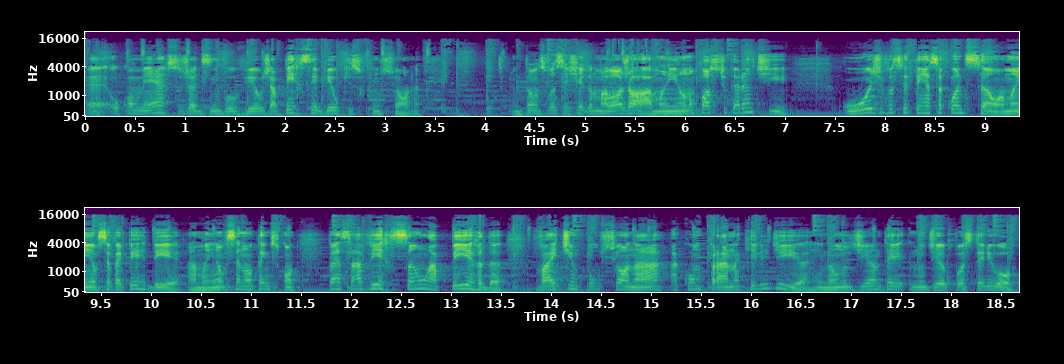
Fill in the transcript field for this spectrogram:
é, o comércio já desenvolveu, já percebeu que isso funciona. Então, se você chega numa loja, ó, amanhã eu não posso te garantir. Hoje você tem essa condição, amanhã você vai perder, amanhã você não tem desconto. Então essa aversão à perda vai te impulsionar a comprar naquele dia e não no dia, ante... no dia posterior.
